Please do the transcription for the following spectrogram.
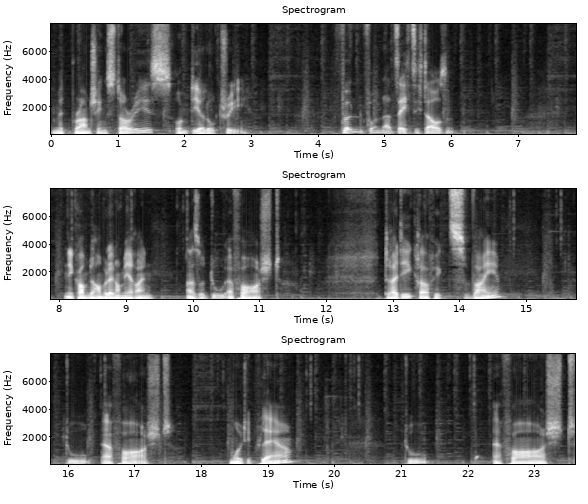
mit Branching Stories und Dialog Tree. 560.000. Ne, komm, da haben wir gleich noch mehr rein. Also du erforscht. 3D-Grafik 2. Du erforscht Multiplayer. Du erforscht...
